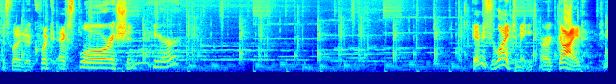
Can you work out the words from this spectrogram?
Just want to do a quick exploration here. Game, if you lied to me, or a guide, if you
